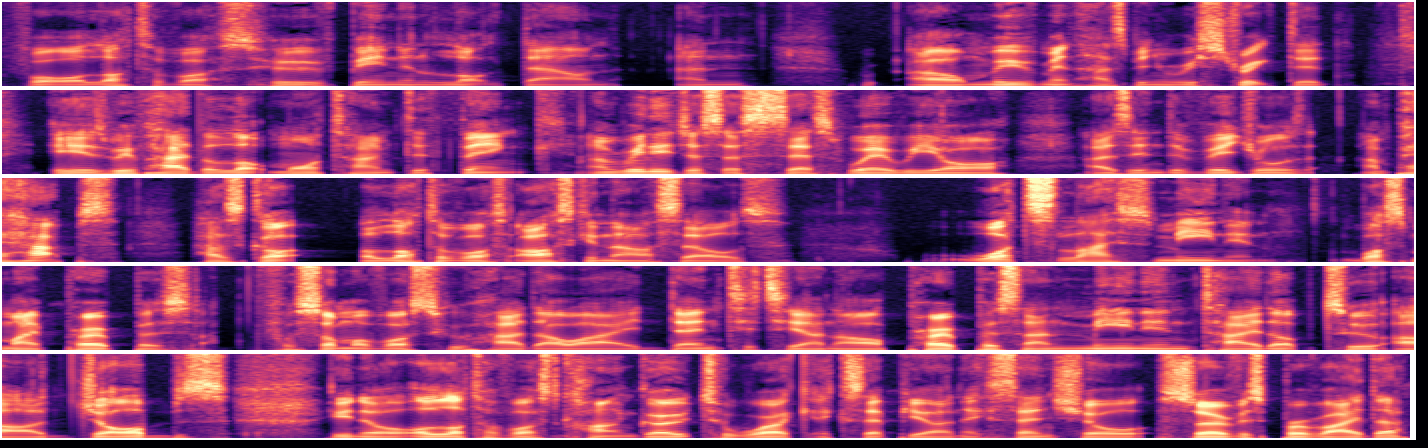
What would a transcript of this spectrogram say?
for a lot of us who've been in lockdown and our movement has been restricted is we've had a lot more time to think and really just assess where we are as individuals and perhaps has got a lot of us asking ourselves what's life's meaning what's my purpose for some of us who had our identity and our purpose and meaning tied up to our jobs you know a lot of us can't go to work except you're an essential service provider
